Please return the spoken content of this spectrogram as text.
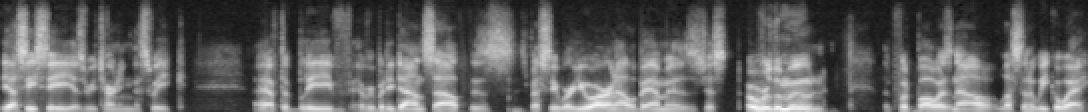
the SEC is returning this week. I have to believe everybody down south is, especially where you are in Alabama, is just over the moon that football is now less than a week away.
